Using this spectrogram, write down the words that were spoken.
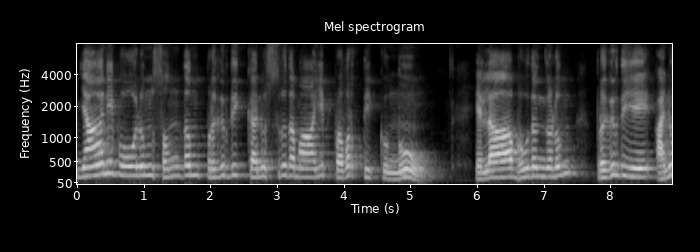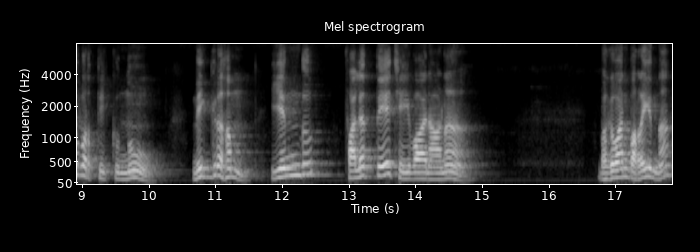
ജ്ഞാനി പോലും സ്വന്തം പ്രകൃതിക്കനുസൃതമായി പ്രവർത്തിക്കുന്നു. എല്ലാ ഭൂതങ്ങളും പ്രകൃതിയെ അനുവർത്തിക്കുന്നു. നിഗ്രഹം എന്തു ഫലത്തെ ചെയ്യുവാനാണ്? ഭഗവാൻ പറയുന്ന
